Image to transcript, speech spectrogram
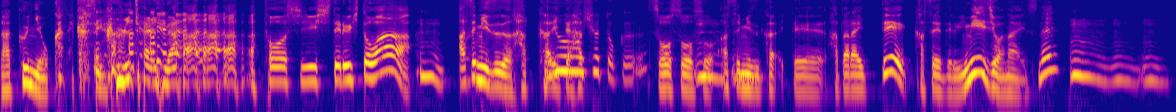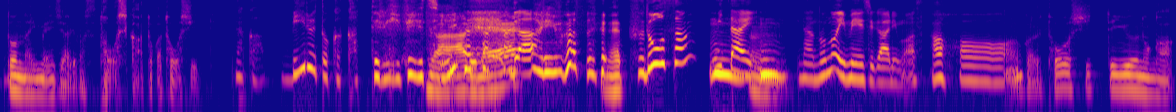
楽にお金稼ぐみたいな 投資してる人はうん。汗水はかいて所得？そうそうそう、うんうん汗水かいて働いて稼いでるイメージはないですねうんうんうん。どんなイメージあります？投資家とか投資ってなんかビルとか買ってるイメージ。あるね。があります、ね。不動産みたいうん。なののイメージがあります。あはだから投資っていうのが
